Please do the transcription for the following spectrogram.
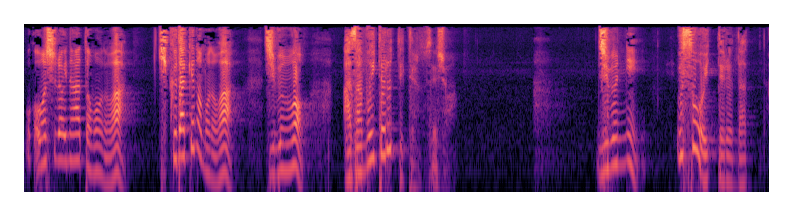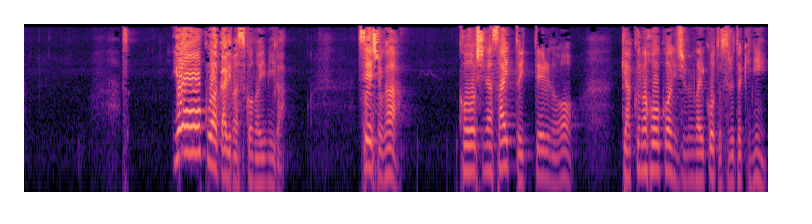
僕面白いなと思うのは、聞くだけのものは自分を欺いてるって言ってるんです、聖書は。自分に嘘を言ってるんだ。よーくわかります、この意味が。聖書が、こうしなさいと言っているのを、逆の方向に自分が行こうとするときに、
